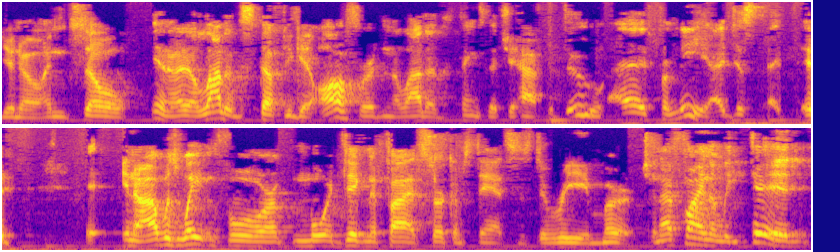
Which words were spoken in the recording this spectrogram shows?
you know. And so, you know, a lot of the stuff you get offered and a lot of the things that you have to do, I, for me, I just, it, it, you know, I was waiting for more dignified circumstances to reemerge. And I finally did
